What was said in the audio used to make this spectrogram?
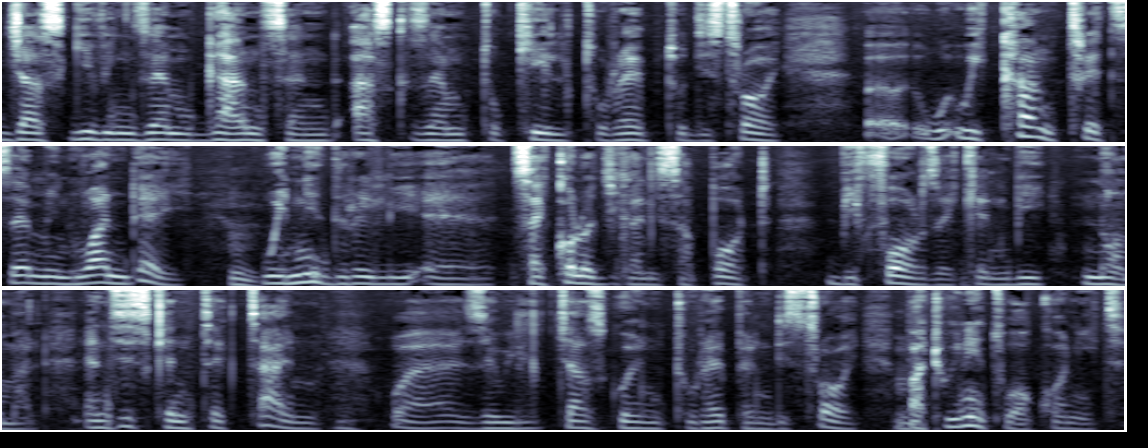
just giving them guns and ask them to kill, to rape, to destroy, uh, we can't treat them in one day. We need really uh, psychologically support before they can be normal, and this can take time. Where they will just going to rape and destroy, but we need to work on it.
